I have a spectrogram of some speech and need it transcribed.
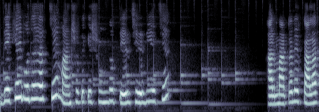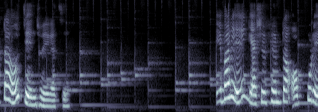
দেখেই বোঝা যাচ্ছে মাংস থেকে সুন্দর তেল ছেড়ে দিয়েছে আর মাটনের কালারটাও চেঞ্জ হয়ে গেছে। এবারে গ্যাসের ফ্লেমটা অফ করে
